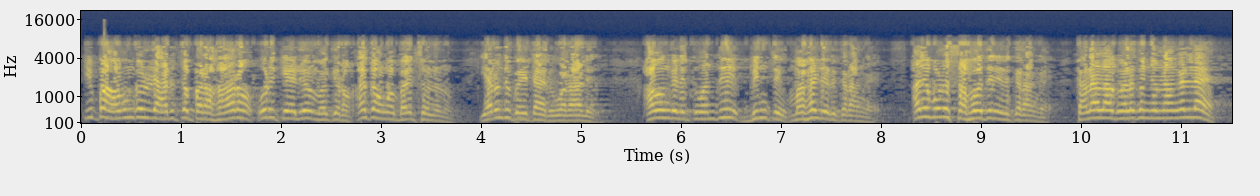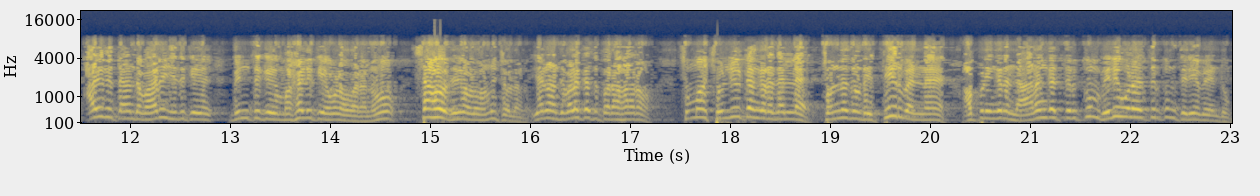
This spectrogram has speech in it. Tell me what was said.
இப்ப அவங்களுடைய அடுத்த பிரகாரம் ஒரு கேள்வியை நம்ம வைக்கிறோம். அதுக்கு அவங்க பதில் சொல்லணும். இறந்து போயிட்டாரு ஒரு ஆளு. அவங்களுக்கு வந்து பிந்து மகள் இருக்கிறாங்க. அதே போல சகோதரி இருக்கிறாங்க. கலாலாக்கு விளக்கம் சொன்னாங்கல்ல அதுக்கு தகுந்தவாறு இதுக்கு பின்த்துக்கு மகளுக்கு எவ்வளவு வரணும் சகோதரி எவ்வளவுன்னு சொல்லணும். ஏன்னா அந்த விளக்கத்து பிரகாரம் சும்மா சொல்லிட்டங்கிறதல்ல சொன்னதுடைய தீர்வு என்ன அப்படிங்கிற அந்த அரங்கத்திற்கும் வெளி உலகத்திற்கும் தெரிய வேண்டும்.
